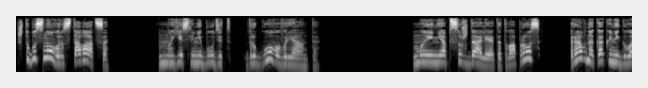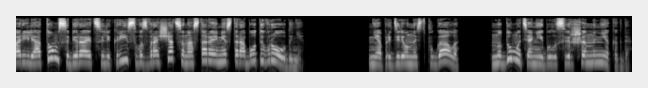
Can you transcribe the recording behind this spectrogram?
чтобы снова расставаться. Но если не будет другого варианта... Мы не обсуждали этот вопрос, равно как и не говорили о том, собирается ли Крис возвращаться на старое место работы в Роудене. Неопределенность пугала, но думать о ней было совершенно некогда.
